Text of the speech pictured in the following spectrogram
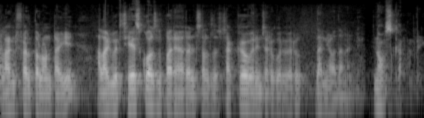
ఎలాంటి ఫలితాలు ఉంటాయి? అలాగే మీరు చేసుకోవాల్సిన పరిహారాలు చాలా చక్కగా వివరించారు గురుగారు. ధన్యవాదాలండి. నమస్కారం అండి.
